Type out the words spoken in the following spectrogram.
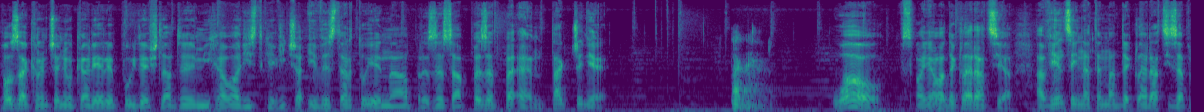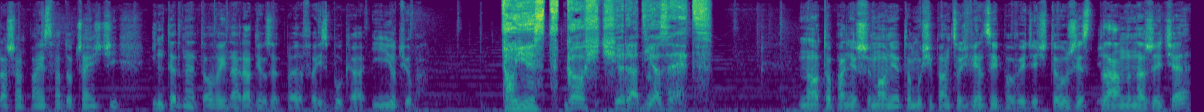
Po zakończeniu kariery pójdę w ślady Michała Listkiewicza i wystartuję na prezesa PZPN. Tak czy nie? tak. Wow, wspaniała deklaracja. A więcej na temat deklaracji zapraszam Państwa do części internetowej na Radio ZPL, Facebooka i YouTube'a. To jest gość Radia Z. No to panie Szymonie, to musi pan coś więcej powiedzieć. To już jest plan na życie?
